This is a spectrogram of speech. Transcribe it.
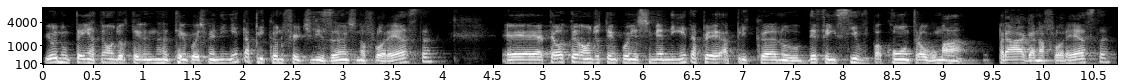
eu não tenho, até onde eu tenho, não tenho conhecimento, ninguém está aplicando fertilizante na floresta, é, até onde eu tenho conhecimento, ninguém está aplicando defensivo contra alguma praga na floresta.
